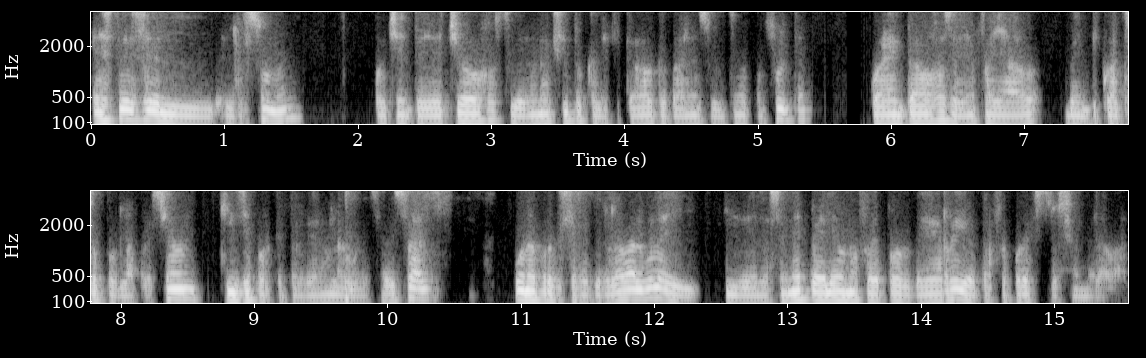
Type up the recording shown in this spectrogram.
Este es el, el resumen. 88 ojos tuvieron éxito calificado total en su última consulta. 40 ojos habían fallado, 24 por la presión, 15 porque perdieron la agudeza visual, uno porque se retiró la válvula y, de los NPL uno fue por DR y otro fue por extrusión de la válvula.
